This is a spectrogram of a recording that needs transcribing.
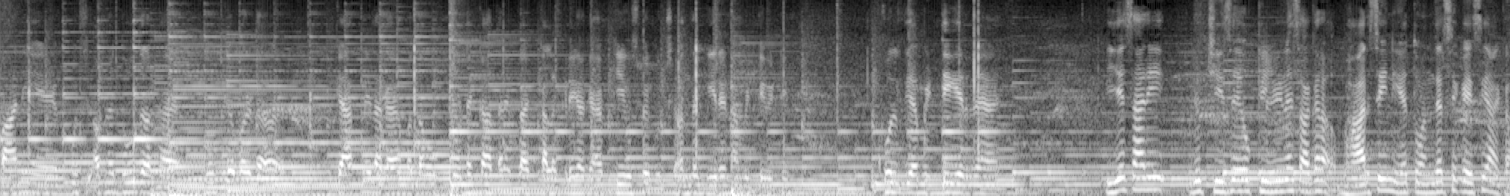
पानी है, कुछ अपने दूध रखा है, दूध के ऊपर कैप नहीं लगाया मतलब का आता है का लकड़ी का कैप की उस पर कुछ अंदर गिरे ना, मिट्टी विट्टी खोल दिया, मिट्टी गिर रहा है। ये सारी जो चीज़ें वो क्लीननेस अगर बाहर से ही नहीं है तो अंदर से कैसे आएगा?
